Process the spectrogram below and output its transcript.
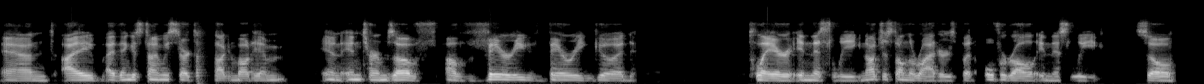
and I I think it's time we start talking about him in in terms of a very very good player in this league, not just on the Riders, but overall in this league. So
